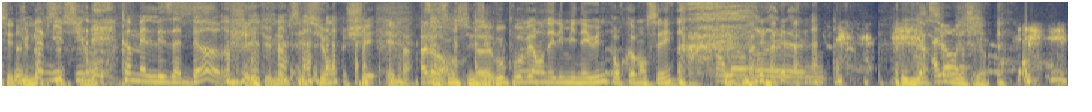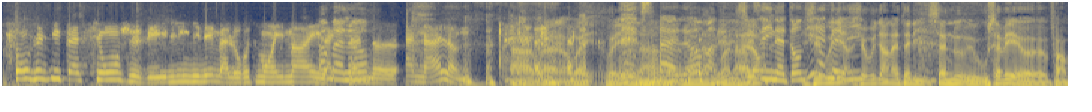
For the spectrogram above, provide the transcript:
c'est- une obsession. Comme elle les adore. C'est une obsession chez Emma. Alors, euh, vous pouvez en éliminer une pour commencer? Alors, euh, Une version, Alors- bien sûr. Sans hésitation, je vais éliminer malheureusement Emma et Ah, la bah canne euh, anale. Ah, bah alors, ouais, ouais, Ça alors, voilà, voilà. c'est Alors, inattendu, je vais, vous dire, Nathalie. je vais vous dire, Nathalie, ça nous, vous savez, euh, enfin,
